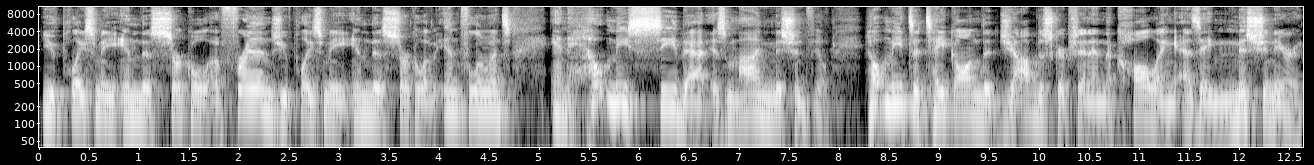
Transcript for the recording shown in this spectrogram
You've placed me in this circle of friends. You've placed me in this circle of influence. And help me see that as my mission field. Help me to take on the job description and the calling as a missionary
